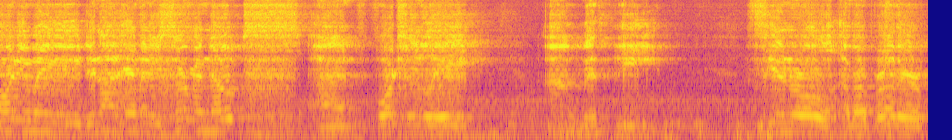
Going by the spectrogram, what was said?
morning we do not have any sermon notes. Unfortunately, uh, with the funeral of our brother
